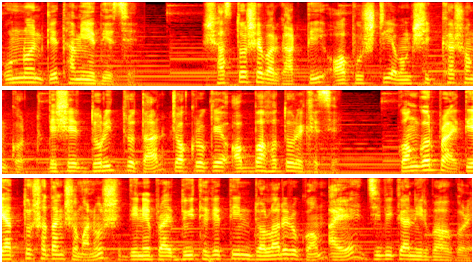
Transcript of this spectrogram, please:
উন্নয়নকে থামিয়ে দিয়েছে। স্বাস্থ্যসেবার ঘাটতি, অপুষ্টি এবং শিক্ষা সংকট দেশের দরিদ্রতার চক্রকে অব্যাহত রেখেছে। কঙ্গোর প্রায় তিয়াত্তর শতাংশ মানুষ দিনে প্রায় দুই থেকে তিন ডলারেরও কম আয়ে জীবিকা নির্বাহ করে।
